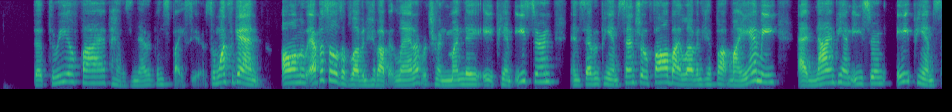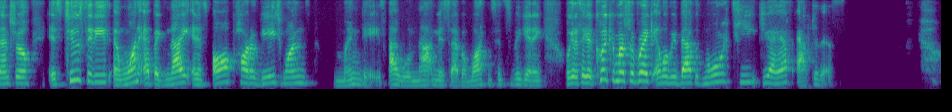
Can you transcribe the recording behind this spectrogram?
the 305 has never been spicier. So once again, all new episodes of Love and Hip Hop Atlanta return Monday, 8 p.m. Eastern and 7 p.m. Central, followed by Love and Hip Hop Miami at 9 p.m. Eastern, 8 p.m. Central. It's two cities and one epic night, and it's all part of VH1's Mondays. I will not miss it. I've been watching since the beginning. We're going to take a quick commercial break and we'll be back with more TGIF after this.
